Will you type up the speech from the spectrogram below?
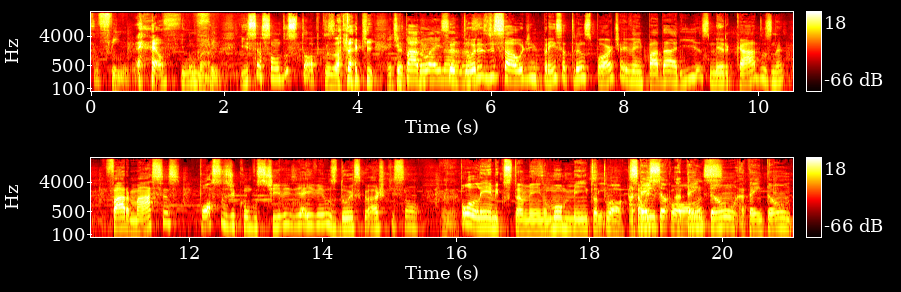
o fim, velho. É o fim, mano. fim. Isso é só um dos tópicos ó, daqui. A gente parou aí na. na- Setores de saúde, imprensa, transporte, aí vem padarias, mercados, né? Farmácias, postos de combustíveis, e aí vem os dois que eu acho que são polêmicos também no momento É. Sim. atual. Até então, escolas. até então, até então,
